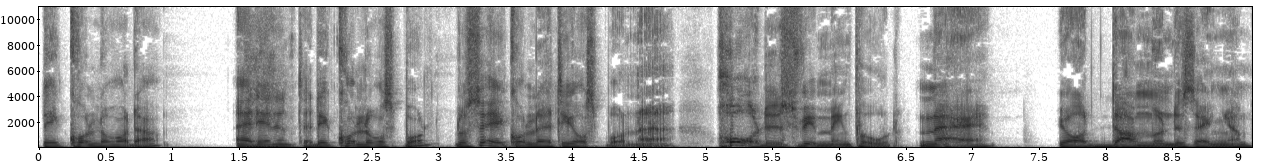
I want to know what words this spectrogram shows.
det är kollada. Nej, det är det inte. Det är Kolle Osborn. Då säger Kolle till Osborn. Eh, har du swimmingpool? Nej, jag har damm under sängen.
